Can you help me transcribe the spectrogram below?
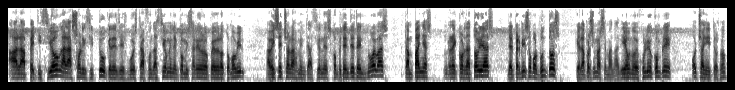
a la petición, a la solicitud que desde vuestra fundación en el Comisario Europeo del Automóvil habéis hecho a las administraciones competentes de nuevas campañas recordatorias del permiso por puntos que la próxima semana, día 1 de julio, cumple ocho añitos, ¿no?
